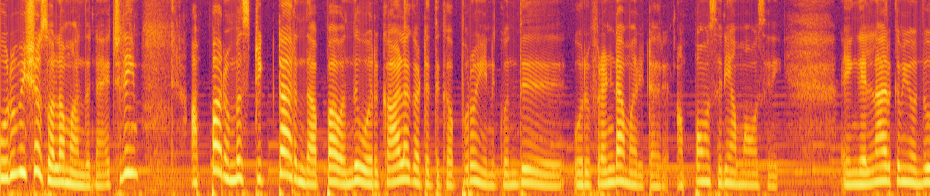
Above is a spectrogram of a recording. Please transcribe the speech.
ஒரு விஷயம் சொல்ல மறந்துட்டேன் ஆக்சுவலி அப்பா ரொம்ப ஸ்ட்ரிக்டாக இருந்த அப்பா வந்து ஒரு காலகட்டத்துக்கு அப்புறம் எனக்கு வந்து ஒரு ஃப்ரெண்டாக மாறிட்டார். அப்பாவும் சரி அம்மாவும் சரி. எங்கள் எல்லாருக்குமே வந்து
